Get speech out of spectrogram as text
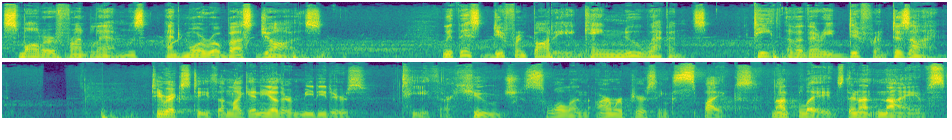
smaller front limbs, and more robust jaws. With this different body came new weapons, teeth of a very different design. T. rex teeth, unlike any other meat eater's teeth, are huge, swollen, armor piercing spikes, not blades. They're not knives.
